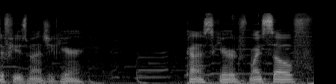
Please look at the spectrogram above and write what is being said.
diffuse magic here. Kind of scared for myself.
